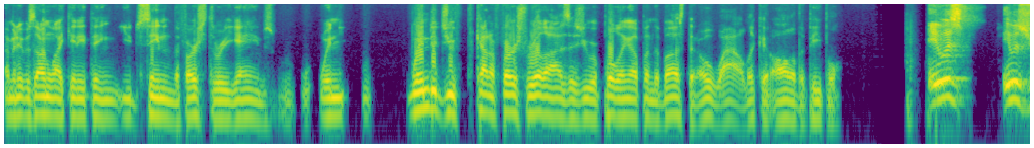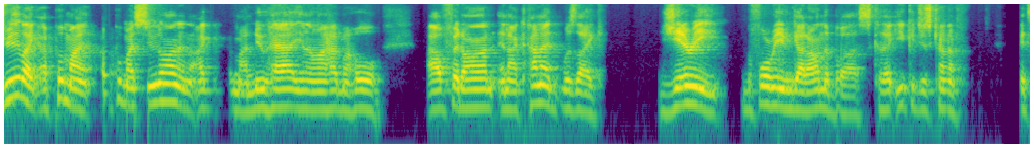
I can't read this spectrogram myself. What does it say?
I mean, it was unlike anything you'd seen in the first three games. When when did you kind of first realize as you were pulling up on the bus that oh wow, look at all of the people? It was it was really like I put my I put my suit on and I my new hat. You know, I had my whole outfit on, and I kind of was like jittery before we even got on the bus because you could just kind of it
